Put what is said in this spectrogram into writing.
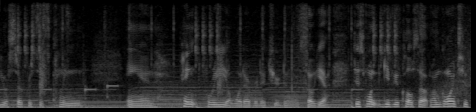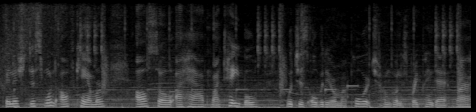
your surfaces clean. And paint free or whatever that you're doing. So yeah, just wanted to give you a close up. I'm going to finish this one off camera. Also, I have my table, which is over there on my porch. I'm going to spray paint that. My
